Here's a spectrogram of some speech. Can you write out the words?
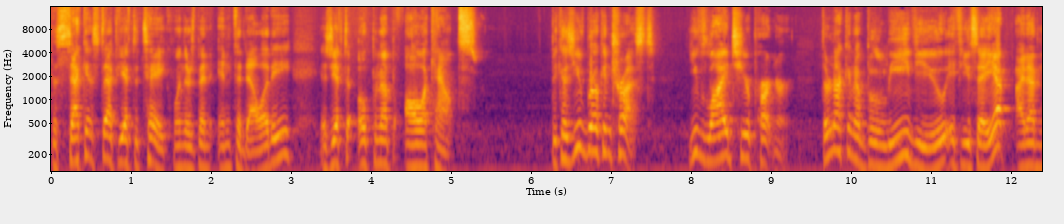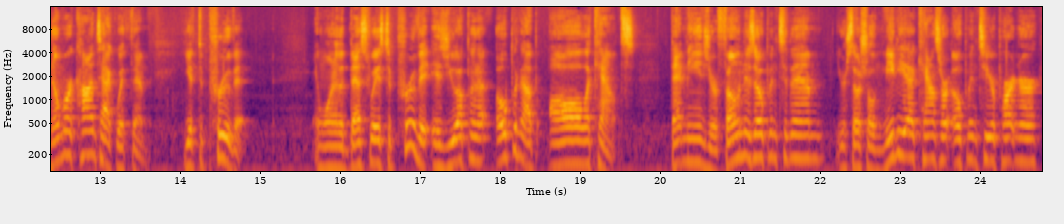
The second step you have to take when there's been infidelity is you have to open up all accounts. Because you've broken trust. You've lied to your partner. They're not going to believe you if you say, Yep, I'd have no more contact with them. You have to prove it. And one of the best ways to prove it is you open up, open up all accounts. That means your phone is open to them, your social media accounts are open to your partner,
